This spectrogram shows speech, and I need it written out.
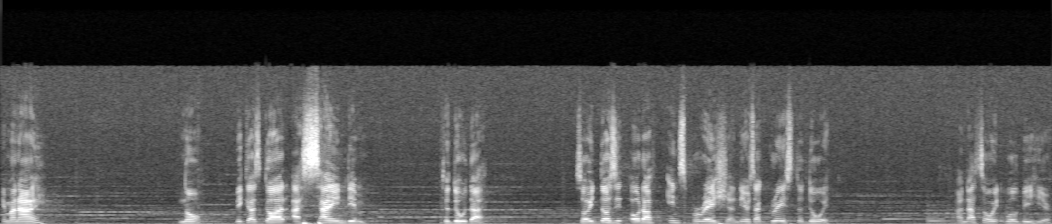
him and I. No, because God assigned him to do that. So he does it out of inspiration. There's a grace to do it. And that's how it will be here.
